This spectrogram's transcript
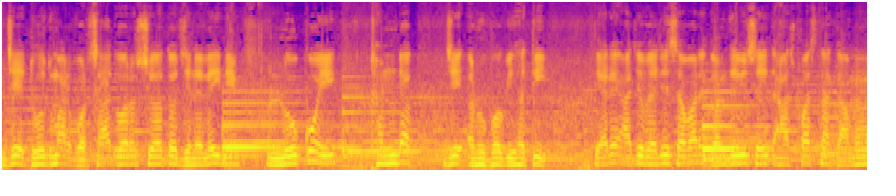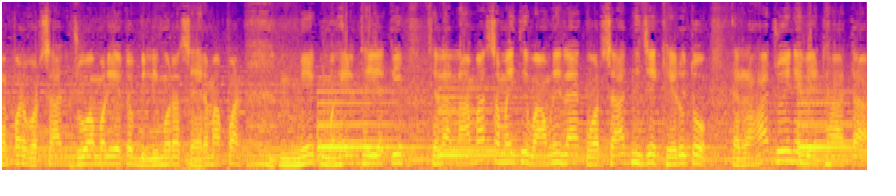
જે ધોધમાર વરસાદ વરસ્યો હતો, જેને લઈને લોકોએ ઠંડક જે અનુભવી હતી. ત્યારે આજે વહેલી સવારે ગણદેવી સહિત આસપાસના ગામોમાં પણ વરસાદ જોવા મળ્યો હતો. બિલીમોરા શહેરમાં પણ મેઘ મહેર થઈ હતી. છેલ્લા લાંબા સમયથી વાવણી લાયક વરસાદની જે ખેડૂતો રાહ જોઈને બેઠા હતા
